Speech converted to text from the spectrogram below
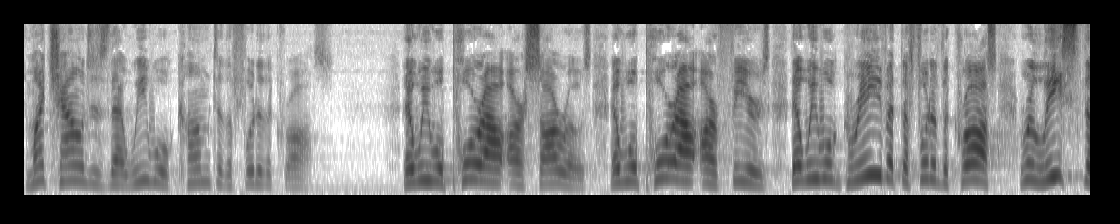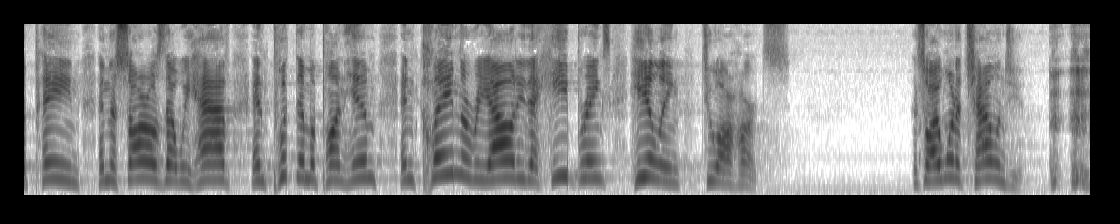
And my challenge is that we will come to the foot of the cross that we will pour out our sorrows, that we'll pour out our fears, that we will grieve at the foot of the cross, release the pain and the sorrows that we have, and put them upon Him, and claim the reality that He brings healing to our hearts. And so I want to challenge you.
